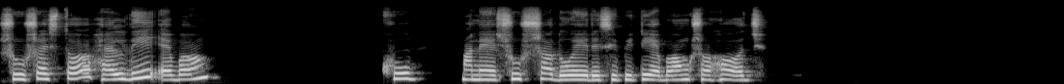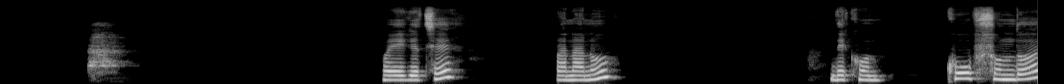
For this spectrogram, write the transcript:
সুস্বাস্থ্য হেলদি এবং খুব মানে সুস্বাদু এই রেসিপিটি এবং সহজ। হয়ে গেছে বানানো। দেখুন, খুব সুন্দর।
